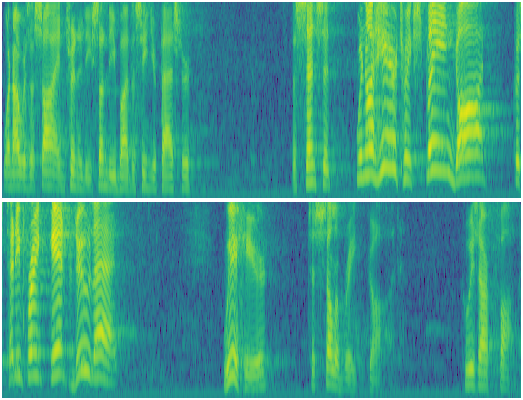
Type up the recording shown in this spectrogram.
when I was assigned Trinity Sunday by the senior pastor, the sense that we're not here to explain God because Teddy Frank can't do that. We're here to celebrate God, who is our Father,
